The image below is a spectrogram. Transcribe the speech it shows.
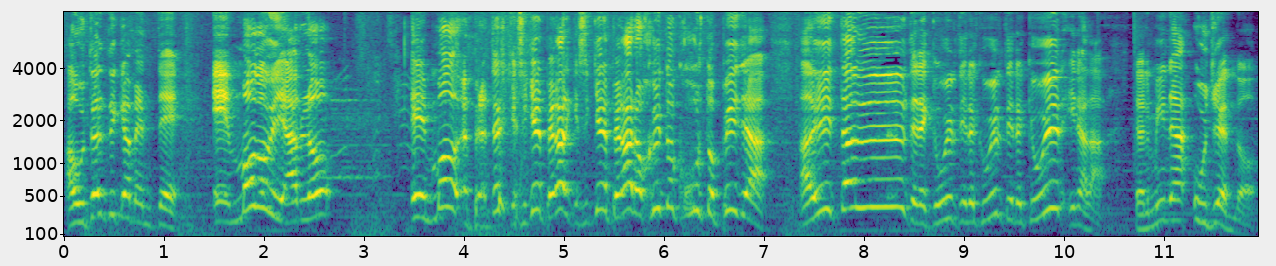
auténticamente en modo diablo En modo... Espérate, es que si quiere pegar Que si quiere pegar Ojito justo pilla Ahí tal Tiene que huir, tiene que huir, tiene que huir Y nada Termina huyendo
